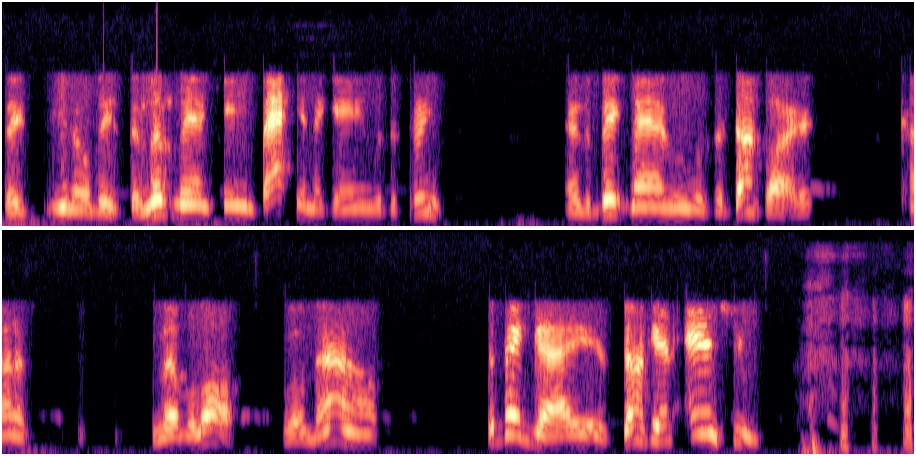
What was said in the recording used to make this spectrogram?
they, you know, they, the little man came back in the game with the three. And the big man, who was the dunk artist, kind of level off. Well, now the big guy is dunking and shooting.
